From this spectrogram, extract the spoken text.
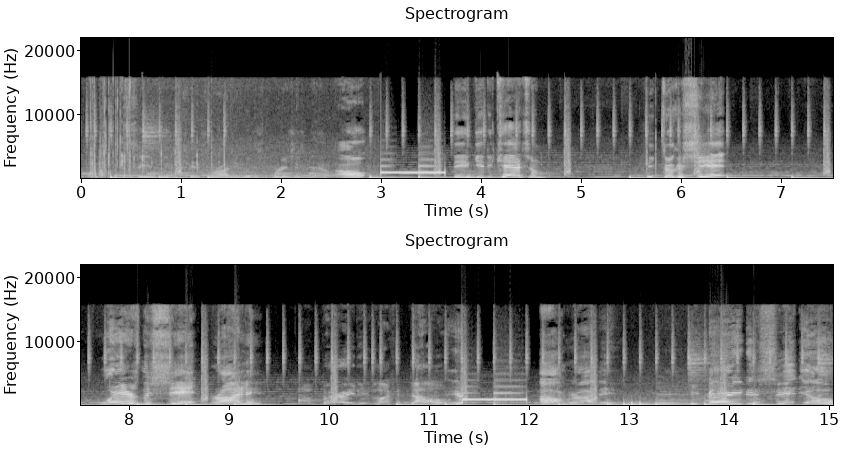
Let's see if we can catch Rodney with his bridges down. Oh, didn't get to catch him. He took a shit. Where's the shit, Rodney? I buried it like a dog. Oh, Rodney. He buried this shit, yo.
